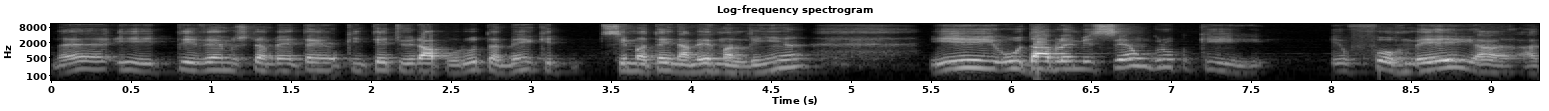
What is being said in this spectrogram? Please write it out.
Né? E tivemos também, tem o Quinteto Irapuru também, que se mantém na mesma linha. E o WMC é um grupo que eu formei há, há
